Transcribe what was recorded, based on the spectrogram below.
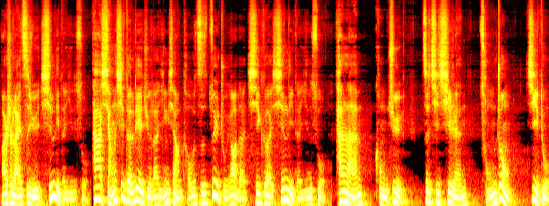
而是来自于心理的因素。”他详细的列举了影响投资最主要的七个心理的因素：贪婪、恐惧、自欺欺人、从众、嫉妒、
